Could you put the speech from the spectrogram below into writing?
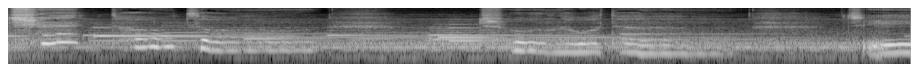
全都走，除了我的记忆。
